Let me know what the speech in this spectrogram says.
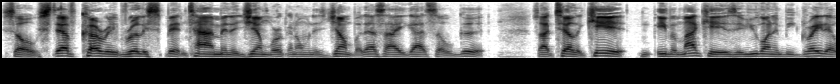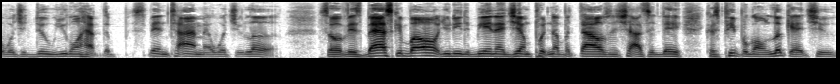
So Steph Curry really spent time in the gym working on his jumper. That's how he got so good. So I tell a kid, even my kids, if you're going to be great at what you do, you're going to have to spend time at what you love. So if it's basketball, you need to be in that gym putting up a thousand shots a day because people going to look at you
